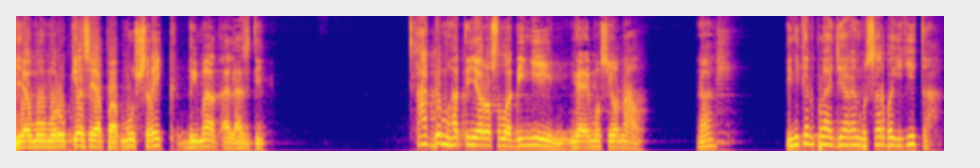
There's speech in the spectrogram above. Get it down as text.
Yang mau merukyah siapa? Musyrik Dimad al-Azdi. Adem hatinya Rasulullah dingin, nggak emosional. Hah? Ini kan pelajaran besar bagi kita.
